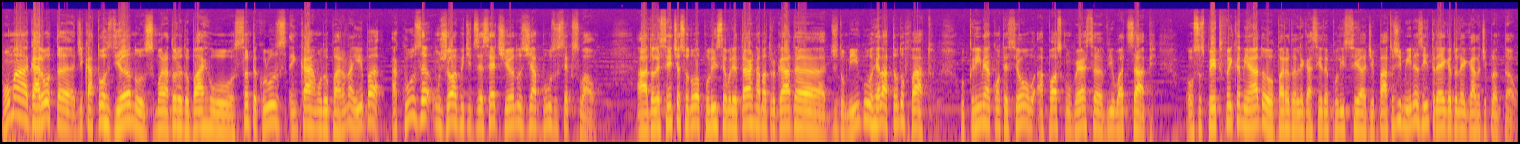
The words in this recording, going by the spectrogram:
Uma garota de 14 anos, moradora do bairro Santa Cruz, em Carmo do Paranaíba, acusa um jovem de 17 anos de abuso sexual. A adolescente acionou a polícia militar na madrugada de domingo, relatando o fato. O crime aconteceu após conversa via WhatsApp. O suspeito foi encaminhado para a delegacia da Polícia de Patos de Minas e entregue ao delegado de plantão.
